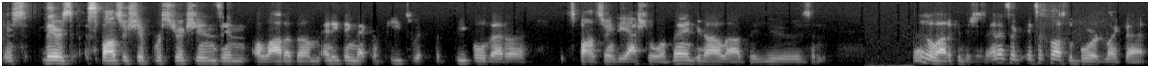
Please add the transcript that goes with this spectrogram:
there's there's sponsorship restrictions in a lot of them. Anything that competes with the people that are sponsoring the actual event, you're not allowed to use, and there's a lot of conditions, and it's a, it's across the board like that.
